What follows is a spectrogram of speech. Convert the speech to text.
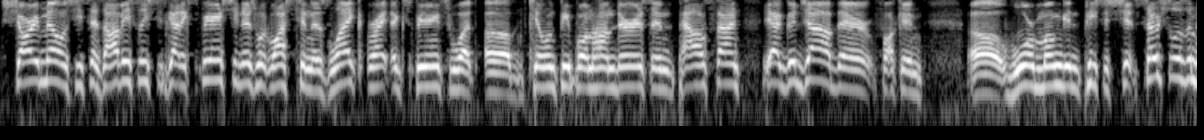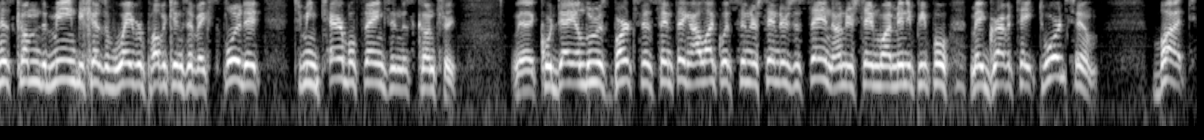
Shari Mellon, she says, obviously she's got experience. She knows what Washington is like, right? Experience what? Uh, killing people in Honduras and Palestine. Yeah, good job there, fucking uh, warmongering piece of shit. Socialism has come to mean because of the way Republicans have exploited it to mean terrible things in this country. Uh, Cordelia Lewis Burke says the same thing. I like what Senator Sanders is saying. I understand why many people may gravitate towards him. But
